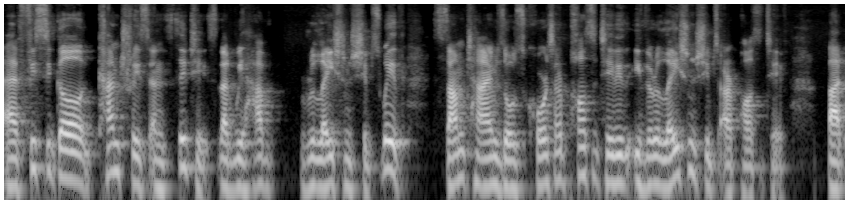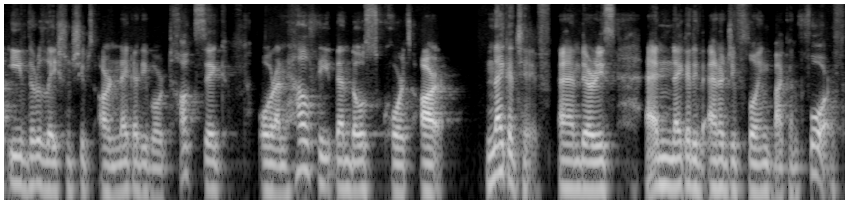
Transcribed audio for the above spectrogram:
uh, physical countries and cities that we have relationships with. Sometimes those cords are positive if the relationships are positive. But if the relationships are negative or toxic or unhealthy, then those cords are negative and there is a negative energy flowing back and forth.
